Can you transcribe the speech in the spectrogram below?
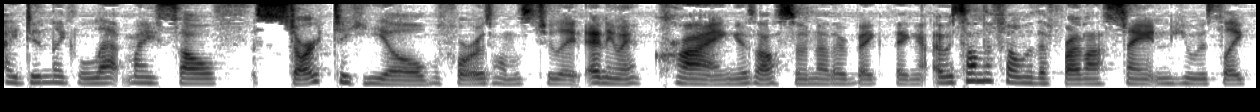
i didn't like let myself start to heal before it was almost too late. Anyway crying is also another big thing. I was on the phone with a friend last night and he was like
